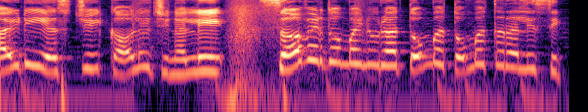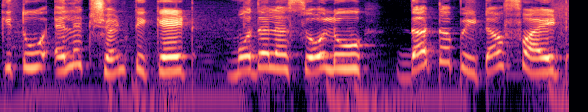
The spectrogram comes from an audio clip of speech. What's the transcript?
ಐಡಿಎಸ್ಜಿ ಕಾಲೇಜಿನಲ್ಲಿ. ಸಾವಿರದ ಒಂಬೈನೂರ ತೊಂಬತ್ತೊಂಬತ್ತರಲ್ಲಿ ಸಿಕ್ಕಿತು ಎಲೆಕ್ಷನ್ ಟಿಕೆಟ್. ಮೊದಲ ಸೋಲು ದತ್ತಪೀಠ ಫೈಟ್.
